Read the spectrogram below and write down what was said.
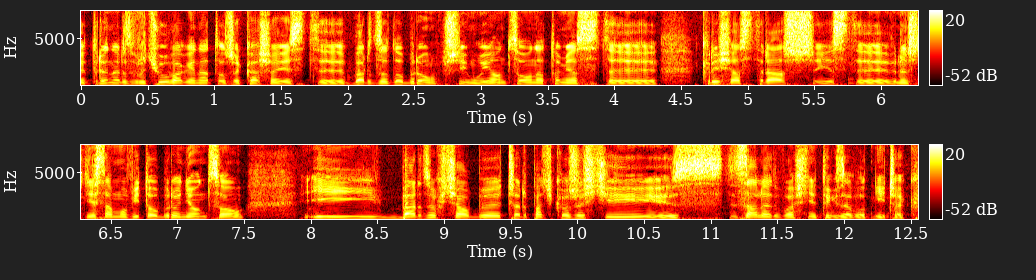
y, trener zwrócił uwagę na to, że Kasia jest y, bardzo dobrą przyjmującą, natomiast y, Krysia Straż jest wręcz niesamowitą broniącą i bardzo chciałby czerpać korzyści z zalet właśnie tych zawodniczek.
